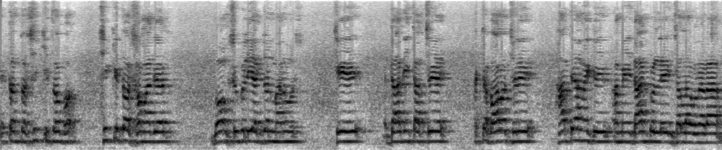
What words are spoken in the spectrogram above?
অত্যন্ত শিক্ষিত শিক্ষিত সমাজের বংশগুলি একজন মানুষ, সে দাদি চাচ্ছে একটা ভালো ছেলে, হাতে আমাকে, আমি দান করলে ইনশাল্লাহ ওনারা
